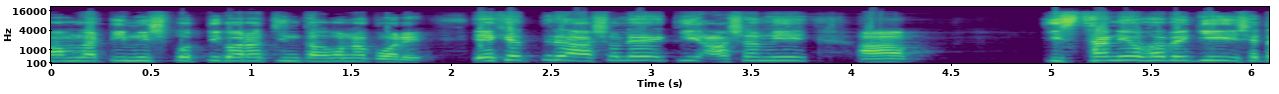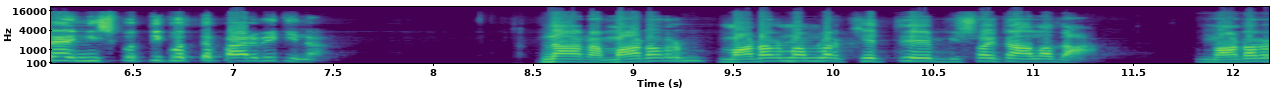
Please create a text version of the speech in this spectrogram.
মামলাটি নিষ্পত্তি করার চিন্তা ভাবনা করে। এক্ষেত্রে আসলে কি আসামি স্থানীয়ভাবে কি সেটা নিষ্পত্তি করতে পারবে কিনা? না না, মার্ডার মার্ডার মামলার ক্ষেত্রে বিষয়টা আলাদা। মার্ডার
